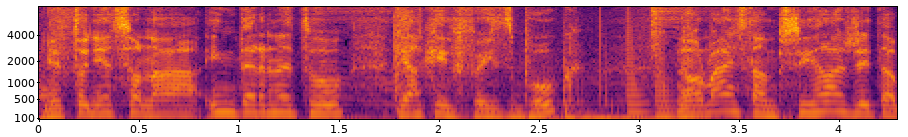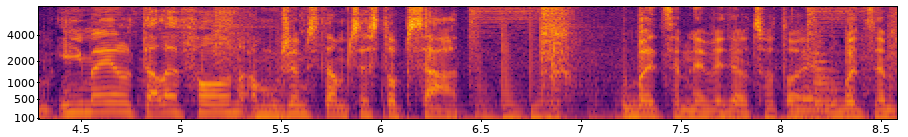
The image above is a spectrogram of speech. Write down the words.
Je to něco na internetu, nějaký Facebook? Normálně tam přihláš, dej tam e-mail, telefon a můžeme si tam přes to psát. Pff, vůbec jsem nevěděl, co to je, vůbec jsem,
